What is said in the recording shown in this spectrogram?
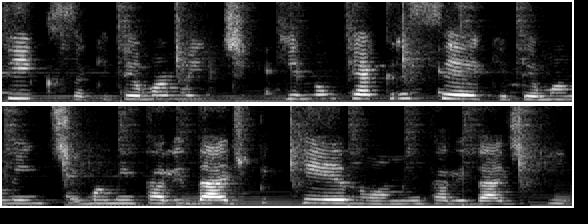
fixa, que tem uma mente que não quer crescer, que tem uma mente, uma mentalidade pequena, uma mentalidade que,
